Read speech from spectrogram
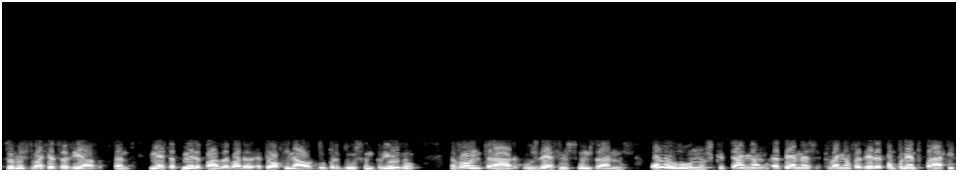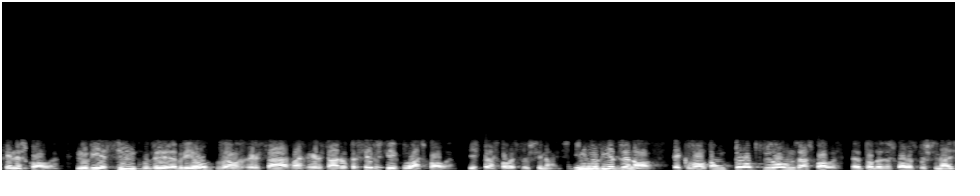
turmas que vai ser faseado. Portanto, nesta primeira fase, agora até ao final do, do segundo período, vão entrar os décimos segundos anos ou alunos que tenham apenas, que venham fazer a componente prática na escola. No dia 5 de abril vão regressar, vai regressar o terceiro ciclo à escola. Isto para as escolas profissionais. E no dia 19 é que voltam todos os alunos às escolas. Todas as escolas profissionais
